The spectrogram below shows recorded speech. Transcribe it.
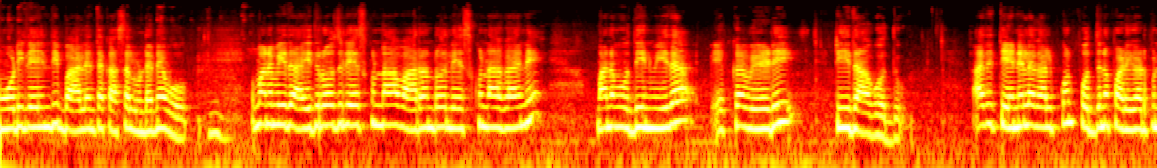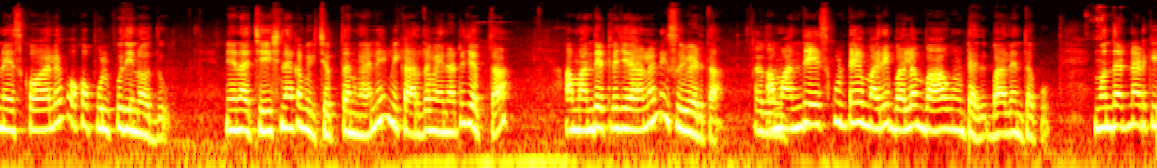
మోడీ లేనిది బాలెంతకు అసలు ఉండనే పోవు. మనం ఇది ఐదు రోజులు వేసుకున్నా వారం రోజులు వేసుకున్నా కానీ మనము దీని మీద ఎక్క వేడి టీ తాగొద్దు. అది తేనెలో కలుపుకొని పొద్దున పడిగడుపున వేసుకోవాలి ఒక పులుపు తినొద్దు. నేను అది చేసినాక మీకు చెప్తాను కానీ మీకు అర్థమైనట్టు చెప్తా. ఆ మంది ఎట్లా చేయాలో నీకు చూపెడతా. ఆ మంది వేసుకుంటే మరీ బలం బాగుంటుంది బాలెంతకు. ముందటినాడికి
